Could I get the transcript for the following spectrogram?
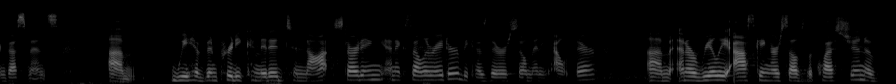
investments. Um, we have been pretty committed to not starting an accelerator because there are so many out there um, and are really asking ourselves the question of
